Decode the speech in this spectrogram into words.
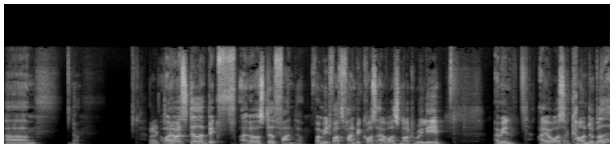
Um, yeah, okay. but it was still a big. It was still fun. For me, it was fun because I was not really. I mean, I was accountable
